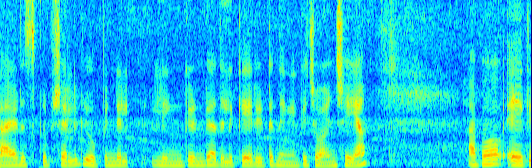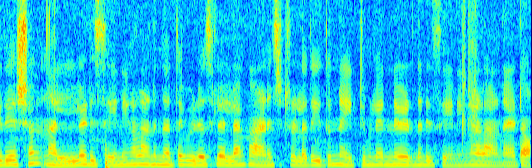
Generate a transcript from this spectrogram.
താഴെ ഡിസ്ക്രിപ്ഷനിൽ ഗ്രൂപ്പിന്റെ ലിങ്ക് ഉണ്ട്. അതിൽ കയറിയിട്ട് നിങ്ങൾക്ക് ജോയിൻ ചെയ്യാം. അപ്പോൾ ഏകദേശം നല്ല ഡിസൈനുകളാണ് ഇന്നത്തെ വീഡിയോസിലെല്ലാം കാണിച്ചിട്ടുള്ളത്. ഇതും നൈറ്റുമിൽ തന്നെ വരുന്ന ഡിസൈനിങ്ങുകളാണ് കേട്ടോ.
